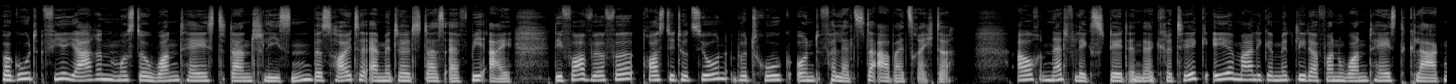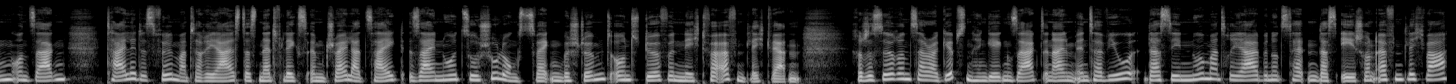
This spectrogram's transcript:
Vor gut vier Jahren musste One Taste dann schließen. Bis heute ermittelt das FBI. Die Vorwürfe Prostitution, Betrug und verletzte Arbeitsrechte. Auch Netflix steht in der Kritik. Ehemalige Mitglieder von One Taste klagen und sagen, Teile des Filmmaterials, das Netflix im Trailer zeigt, sei nur zu Schulungszwecken bestimmt und dürfe nicht veröffentlicht werden. Regisseurin Sarah Gibson hingegen sagt in einem Interview, dass sie nur Material benutzt hätten, das eh schon öffentlich war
